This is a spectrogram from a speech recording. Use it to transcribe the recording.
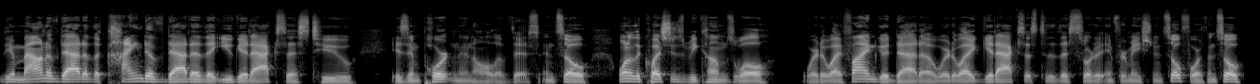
the amount of data the kind of data that you get access to is important in all of this and so one of the questions becomes well where do i find good data where do i get access to this sort of information and so forth and so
